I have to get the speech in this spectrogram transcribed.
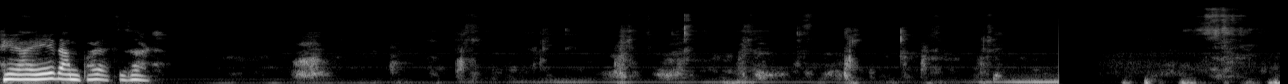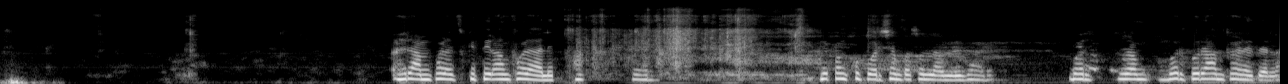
हे आहे रामफळाचं झाड. रामफळाच किती रामफळ आलेत. हे पण खूप वर्षांपासून लावले झाड. भर राम भरपूर रामफळ आहे त्याला.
